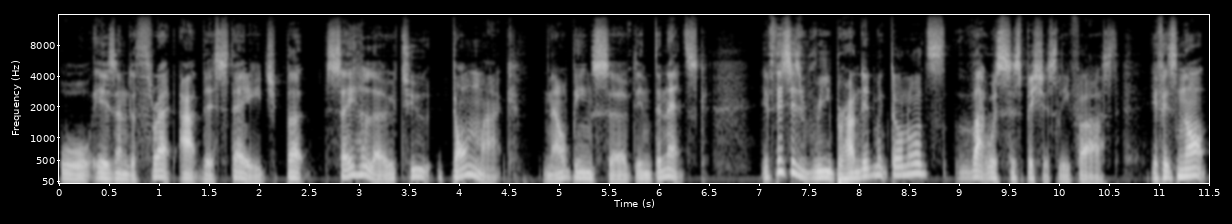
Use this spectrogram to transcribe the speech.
or is under threat at this stage, but say hello to Donmac, now being served in Donetsk. If this is rebranded McDonald's, that was suspiciously fast. If it's not,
